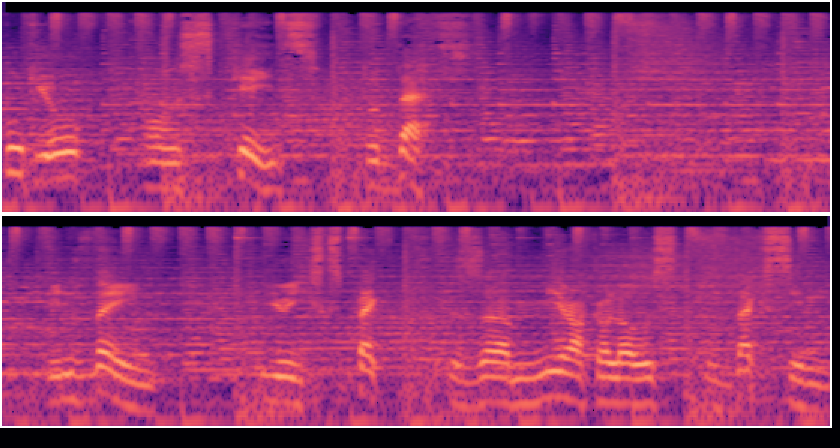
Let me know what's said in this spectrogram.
put you on skates to death. In vain, you expect the miraculous vaccine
